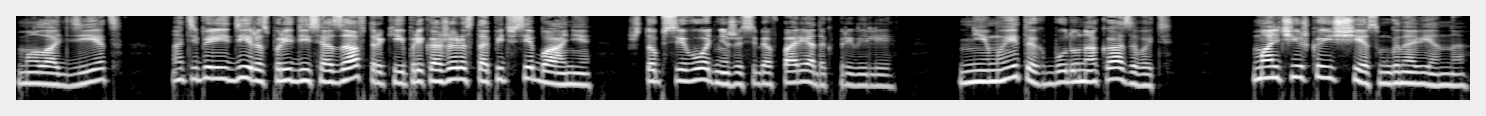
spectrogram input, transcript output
Молодец. А теперь иди распорядись о завтраке и прикажи растопить все бани чтоб сегодня же себя в порядок привели. Немытых буду наказывать. Мальчишка исчез мгновенно.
